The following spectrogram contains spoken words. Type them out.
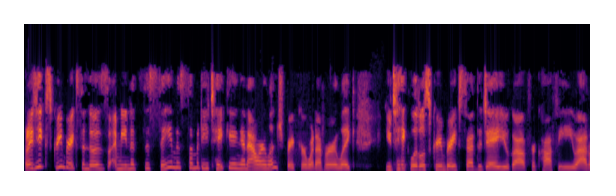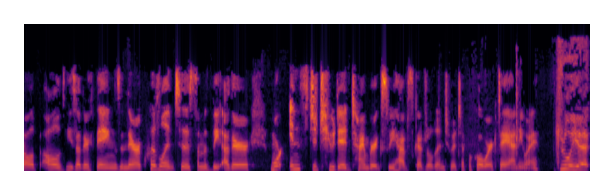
But I take screen breaks and those, I mean, it's the same as somebody taking an hour lunch break or whatever. Like you take little screen breaks throughout the day, you go out for coffee, you add all, all of these other things and they're equivalent to some of the other more instituted time breaks we have scheduled into a typical workday anyway. Julia,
